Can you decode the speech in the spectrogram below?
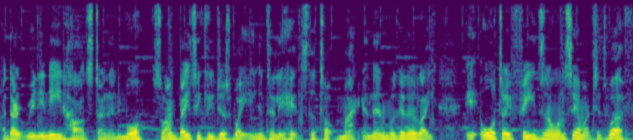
I don't really need hardstone anymore. So I'm basically just waiting until it hits the top mac and then we're going to like, it auto feeds and I want to see how much it's worth.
